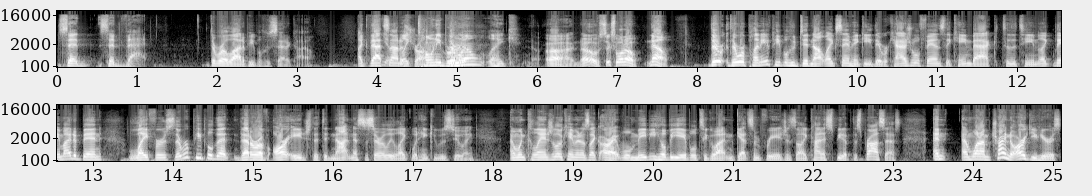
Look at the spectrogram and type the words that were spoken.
said said that? There were a lot of people who said it, Kyle. Like that's not a like strong Tony man. There were- Bruno. like Uh, no, six one zero. No. There, there were plenty of people who did not like Sam Hinkie. They were casual fans. They came back to the team. Like they might have been lifers. There were people that, that are of our age that did not necessarily like what Hinkie was doing. And when Colangelo came in, I was like, all right, well, maybe he'll be able to go out and get some free agents and like kind of speed up this process. And and what I'm trying to argue here is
